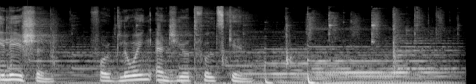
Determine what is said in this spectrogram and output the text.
Elation for glowing and youthful skin.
